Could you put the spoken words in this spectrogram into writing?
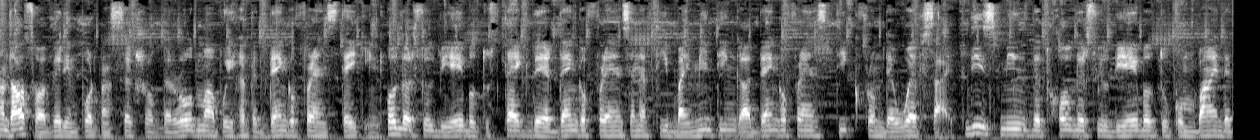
And also a very important section of the roadmap we have the Dango Frens staking. Holders will be able to stake their Dango Frens NFT by minting a Dango Frens stick from the website. This means that holders will be able to combine the,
